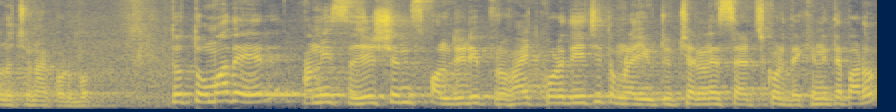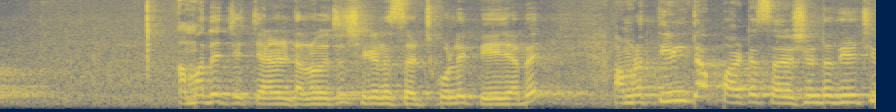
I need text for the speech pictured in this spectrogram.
আলোচনা করব। তো তোমাদের আমি সাজেশনস অলরেডি প্রোভাইড করে দিয়েছি, তোমরা ইউটিউব চ্যানেলে সার্চ করে দেখে নিতে পারো। আমাদের যে চ্যানেলটা রয়েছে, সেখানে সার্চ করলেই পেয়ে যাবে। আমরা তিনটা পার্টের সাজেশনটা দিয়েছি।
